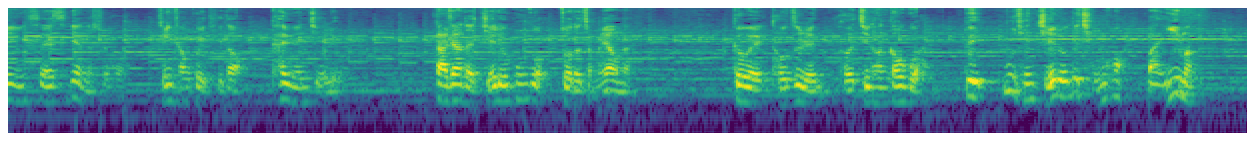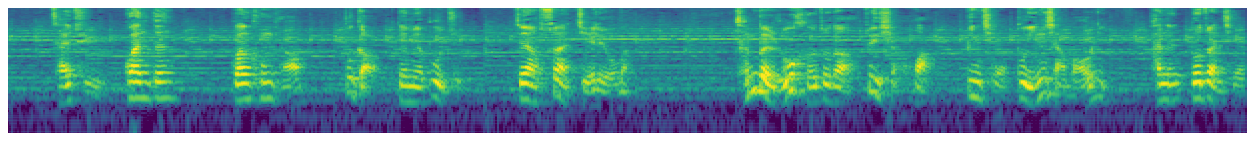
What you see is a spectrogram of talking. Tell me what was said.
经营 4S 店的时候，经常会提到开源节流。大家的节流工作做得怎么样呢？各位投资人和集团高管对目前节流的情况满意吗？采取关灯、关空调、不搞店面布置，这样算节流吗？成本如何做到最小化，并且不影响毛利，还能多赚钱？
